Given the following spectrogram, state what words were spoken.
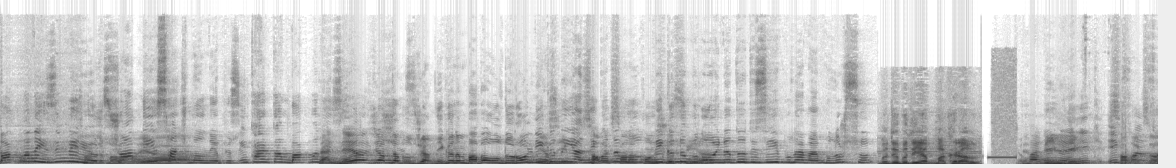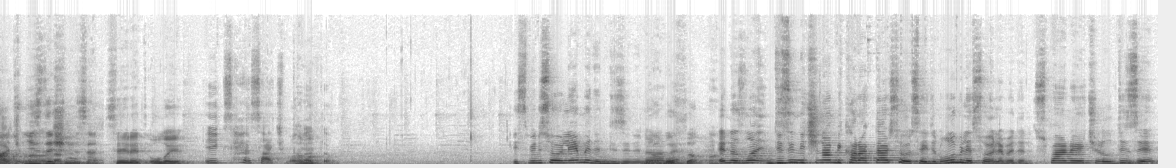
bakmana izin veriyoruz. Şu Saçmalama an neyin ya. saçmalığını yapıyorsun? İnternetten bakmana Ben izin ne yazacağım da bulacağım? Negan'ın baba olduğu rol mü yazayım? ya, salak Negan'ı salak bul, Negan'ı bul, oynadığı diziyi bul hemen bulursun. Bıdı bıdı yapma kral. Bana ne? İlk- ilk salak ben salak. saçmaladım. İzle şimdi sen. Seyret olayı. İlk sen saçmaladın. Tamam. İsmini söyleyemedin dizinin Ya abi. boş yapma. En azından dizinin içinden bir karakter söyleseydin onu bile söylemedin. Supernatural dizi,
